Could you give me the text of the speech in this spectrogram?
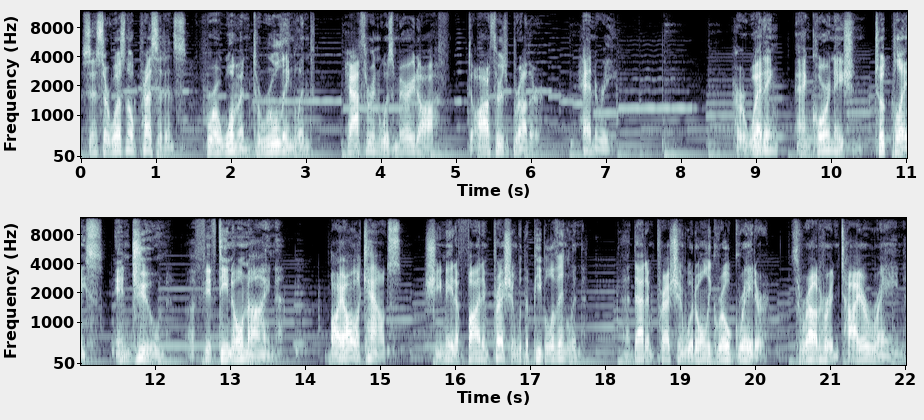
Since there was no precedence for a woman to rule England, Catherine was married off to Arthur's brother, Henry. Her wedding and coronation took place in June of 1509. By all accounts, she made a fine impression with the people of England, and that impression would only grow greater throughout her entire reign.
